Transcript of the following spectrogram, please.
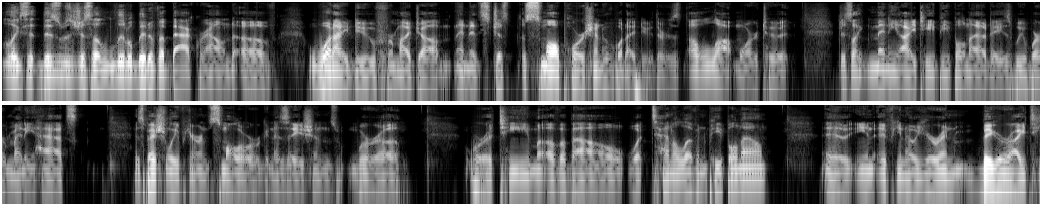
like I said, this was just a little bit of a background of what I do for my job, and it's just a small portion of what I do. There's a lot more to it. Just like many IT people nowadays, we wear many hats, especially if you're in smaller organizations. We're a we're a team of about what 10, 11 people now. Uh, if you know you're in bigger IT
